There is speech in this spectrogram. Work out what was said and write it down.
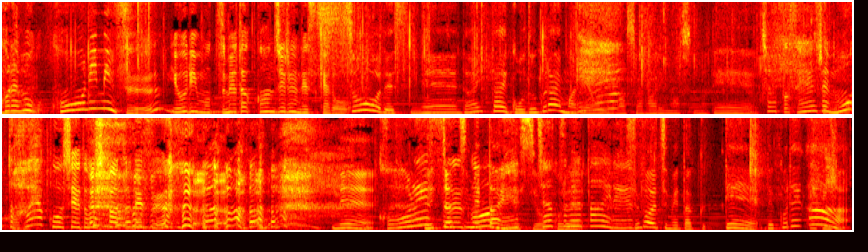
これもう氷水よりも冷たく感じるんですけど。そうですね。大体5度ぐらいまで温度が下がりますので、えー、ちょっと先生もっと早く教えてほしかったです。ねこれめっちゃ冷たいんですよすごい。冷たくて。でこれが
